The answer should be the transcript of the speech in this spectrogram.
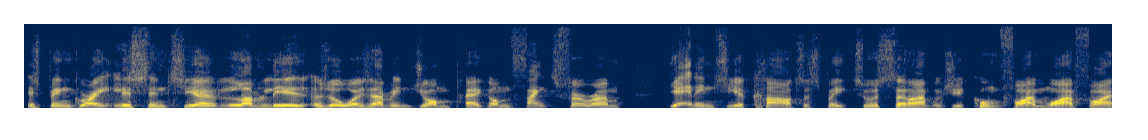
it's been great listening to you. Lovely as always having John Pegg on. Thanks for um getting into your car to speak to us tonight because you couldn't find Wi-Fi.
